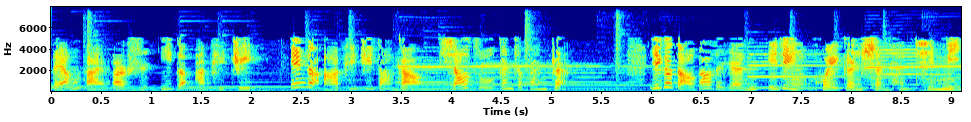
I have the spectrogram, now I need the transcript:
两百二十一个 RPG。因着 RPG 祷告，小组跟着翻转。一个祷告的人一定会跟神很亲密，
